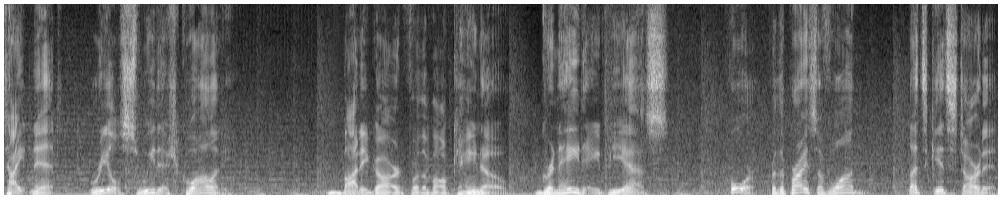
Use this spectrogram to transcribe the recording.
tight knit, real Swedish quality. Bodyguard for the volcano, grenade APS. Four for the price of one. Let's get started.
